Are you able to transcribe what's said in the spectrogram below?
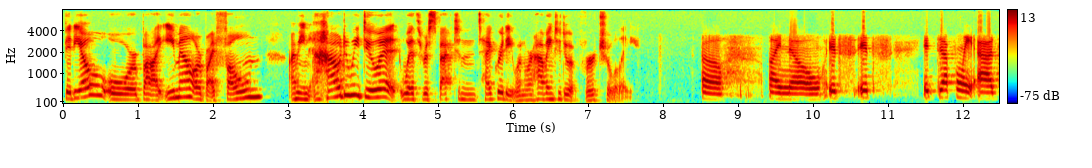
video or by email or by phone. I mean, how do we do it with respect and integrity when we're having to do it virtually? Oh, I know. It's it's it definitely adds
